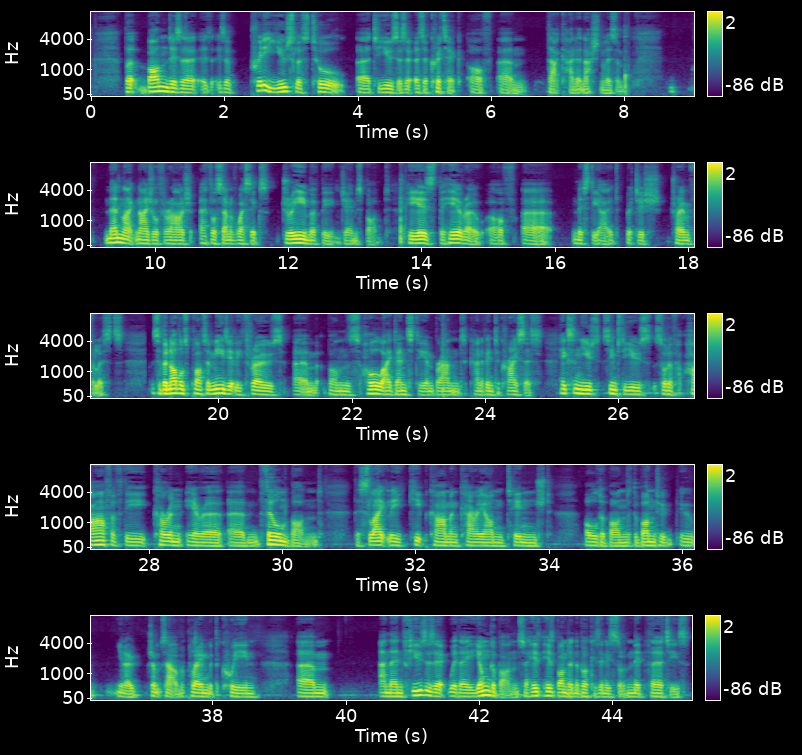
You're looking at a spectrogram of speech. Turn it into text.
but Bond is a is, is a pretty useless tool uh, to use as a as a critic of um, that kind of nationalism. Men like Nigel Farage, Ethelstan of Wessex, dream of being James Bond. He is the hero of uh, misty-eyed British triumphalists so the novel's plot immediately throws um, Bond's whole identity and brand kind of into crisis. Higson use, seems to use sort of half of the current era um, film Bond, the slightly keep calm and carry on tinged older Bond, the Bond who, who you know jumps out of a plane with the Queen, um, and then fuses it with a younger Bond. So his his Bond in the book is in his sort of mid thirties,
